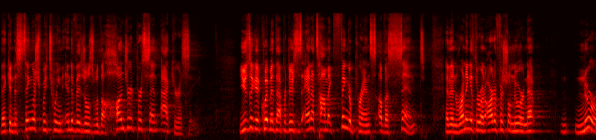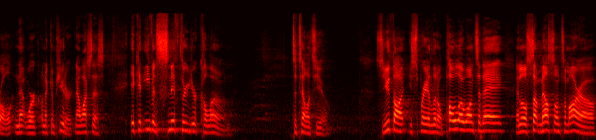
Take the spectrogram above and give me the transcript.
they can distinguish between individuals with 100% accuracy using equipment that produces anatomic fingerprints of a scent and then running it through an artificial neural, net, neural network on a computer. Now, watch this. It can even sniff through your cologne to tell it's you. So you thought you spray a little polo on today and a little something else on tomorrow,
